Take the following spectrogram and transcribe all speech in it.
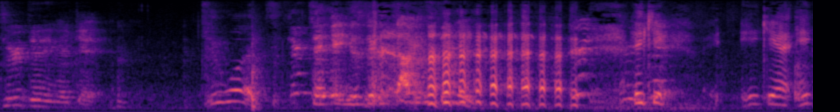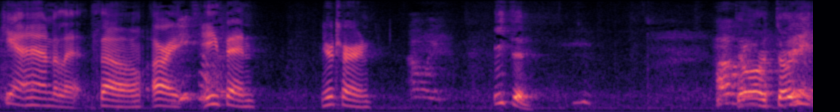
Two didn't make it. Two what? Two chickens. Two chickens. he can't. He can't. He can't handle it. So, all right, You tell. Ethan, your turn. Oh, wait. Ethan, How there are 30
